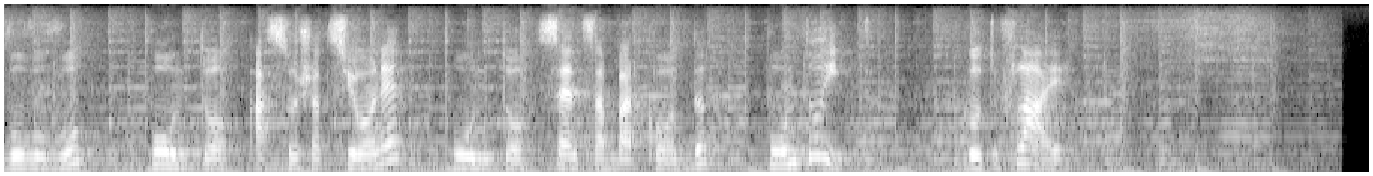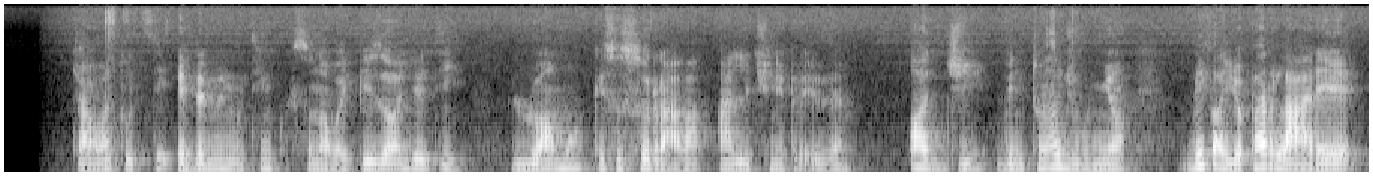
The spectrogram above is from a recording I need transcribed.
www.associazione.senzabarcode.com www.it. Go to fly! Ciao a tutti e benvenuti in questo nuovo episodio di L'uomo che sussurrava alle cineprese. Oggi, 21 giugno, vi voglio parlare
